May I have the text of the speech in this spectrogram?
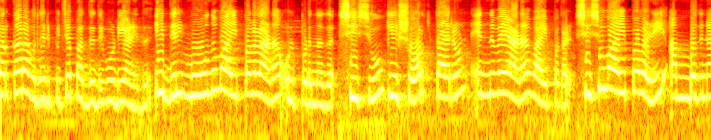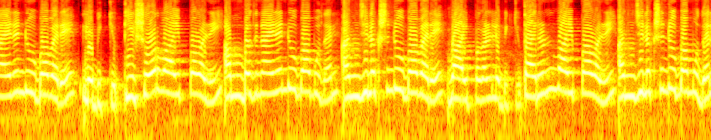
സർക്കാർ അവതരിപ്പിച്ച പദ്ധതി കൂടിയാണിത്. ഇതിൽ മൂന്ന് വായ്പകളാണ് ഉൾപ്പെടുന്നത്. ശിശു കിഷോർ തരുൺ എന്നിവയാണ് വായ്പകൾ. ശിശു വായ്പ വഴി അമ്പതിനായിരം രൂപ വരെ ലഭിക്കും. കിഷോർ വായ്പ വഴി അമ്പതിനായിരം രൂപ മുതൽ അഞ്ചു ലക്ഷം രൂപ വരെ വായ്പകൾ ലഭിക്കും. തരുൺ വായ്പ വഴി അഞ്ചു ലക്ഷം രൂപ മുതൽ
